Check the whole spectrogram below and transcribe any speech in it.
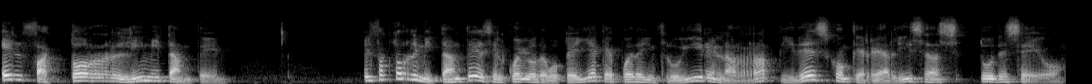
El factor limitante. El factor limitante es el cuello de botella que puede influir en la rapidez con que realizas tu deseo.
